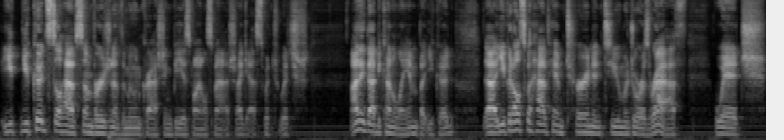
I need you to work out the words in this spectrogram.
you you could still have some version of the moon crashing be his final smash, I guess, which which I think that'd be kind of lame, but you could. Uh, you could also have him turn into Majora's Wrath, which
